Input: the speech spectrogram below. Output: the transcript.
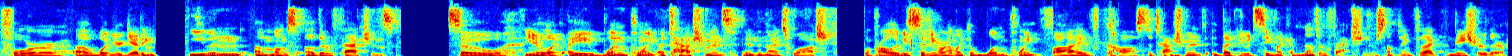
for uh, what you're getting, even amongst other factions. So, you know, like a one point attachment in the Night's Watch will probably be sitting around like a 1.5 cost attachment that you would see in like another faction or something for that nature there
